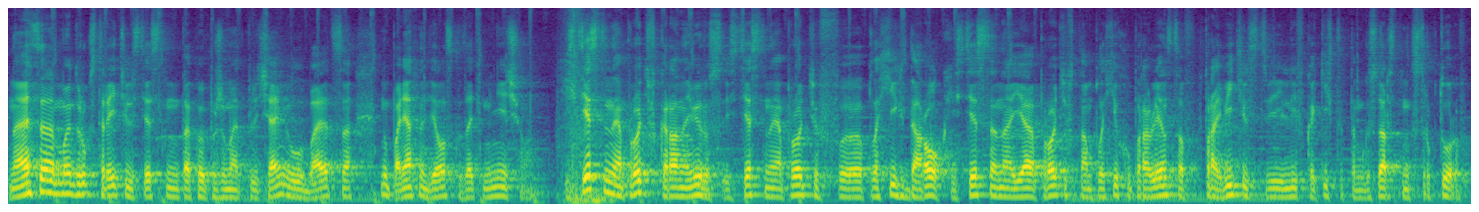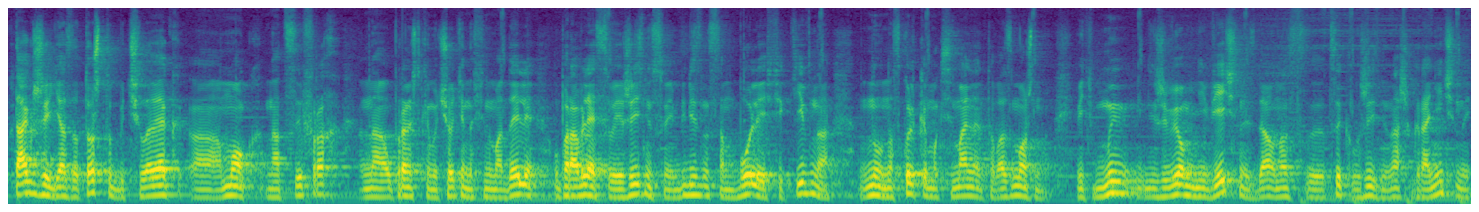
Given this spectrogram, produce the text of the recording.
На это мой друг-строитель, естественно, такой пожимает плечами, улыбается. Ну, понятное дело, сказать ему нечего. Естественно, я против коронавируса, естественно, я против э, плохих дорог, естественно, я против там, плохих управленцев в правительстве или в каких-то там государственных структурах. Также я за то, чтобы человек э, мог на цифрах, на управленческом учете, на финмодели управлять своей жизнью, своим бизнесом более эффективно, ну, насколько максимально это возможно. Ведь мы живем не вечность, да, у нас э, цикл жизни наш ограниченный,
